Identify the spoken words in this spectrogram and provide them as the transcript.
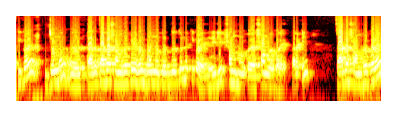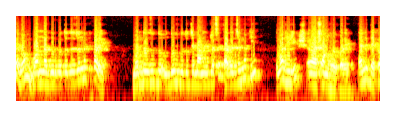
কি করে? জন্য তারা চাঁদা সংগ্রহ করে এবং বন্যার্থদের জন্য কি করে? রিলিফ সংগ্রহ করে। তারা কি? চাঁদা সংগ্রহ করে এবং বন্যা দুর্গতদের জন্য কি করে? দুর্গত যে মানুষগুলো আছে, তাদের জন্য কি? তোমার রিলিফ সংগ্রহ করে। তাহলে দেখো,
